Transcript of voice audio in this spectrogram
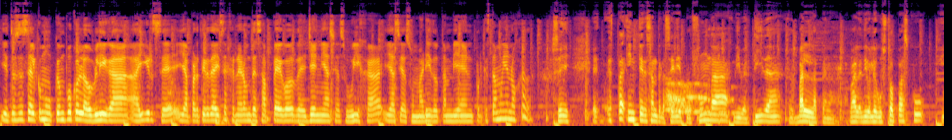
y entonces él como que un poco la obliga a irse y a partir de ahí se genera un desapego de Jenny hacia su hija y hacia su marido también porque está muy enojada. Sí, eh, está interesante la serie, profunda, divertida, vale la pena. Vale, digo, le gustó a Pascu y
